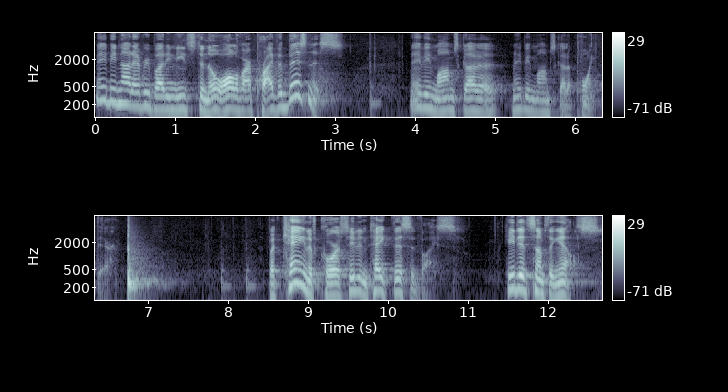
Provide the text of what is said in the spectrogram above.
maybe not everybody needs to know all of our private business. Maybe mom's got a, maybe mom's got a point there. But Cain, of course, he didn't take this advice. He did something else,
